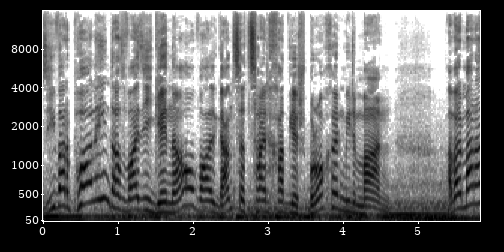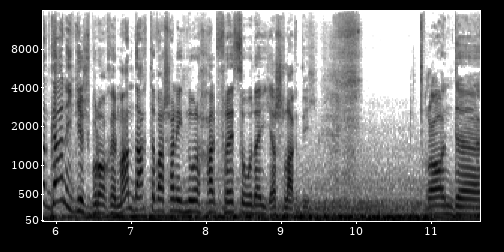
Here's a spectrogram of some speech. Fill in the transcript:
sie war Pauline, das weiß ich genau, weil ganze Zeit hat gesprochen mit Mann. Aber Mann hat gar nicht gesprochen. Mann dachte wahrscheinlich nur halt Fresse oder ich erschlag dich. Und äh,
